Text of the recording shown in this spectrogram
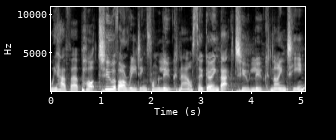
We have uh, part two of our reading from Luke now. So going back to Luke 19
